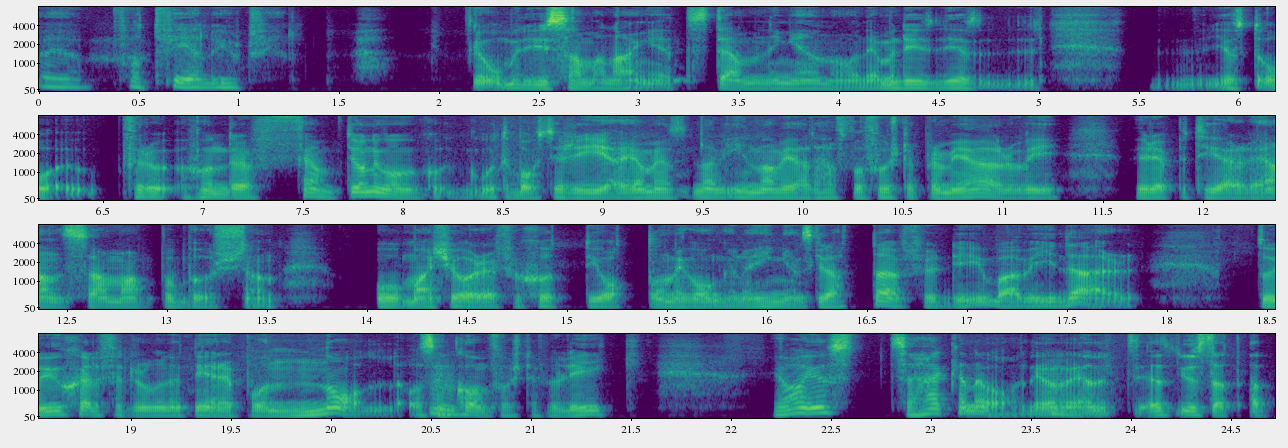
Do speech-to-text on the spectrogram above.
eh, fått fel och gjort fel. Jo, men det är ju sammanhanget, stämningen och det. Men det, det just då, för 150 gången gå tillbaka till rea. Jag minns när vi, innan vi hade haft vår första premiär och vi, vi repeterade ensamma på börsen. Och man kör det för 78 gången och ingen skrattar, för det är ju bara vi där. Då är ju självförtroendet nere på noll och sen Mm. kom första publik. Ja, just så här kan det vara. Det Mm. var väldigt, just att, att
